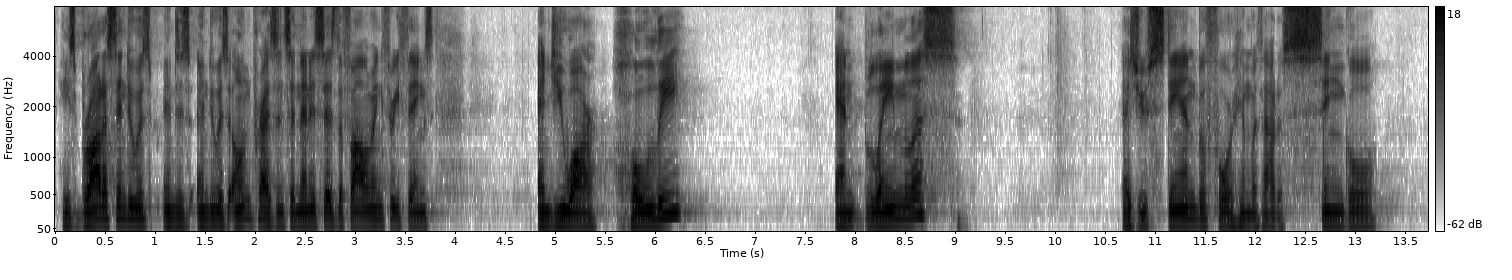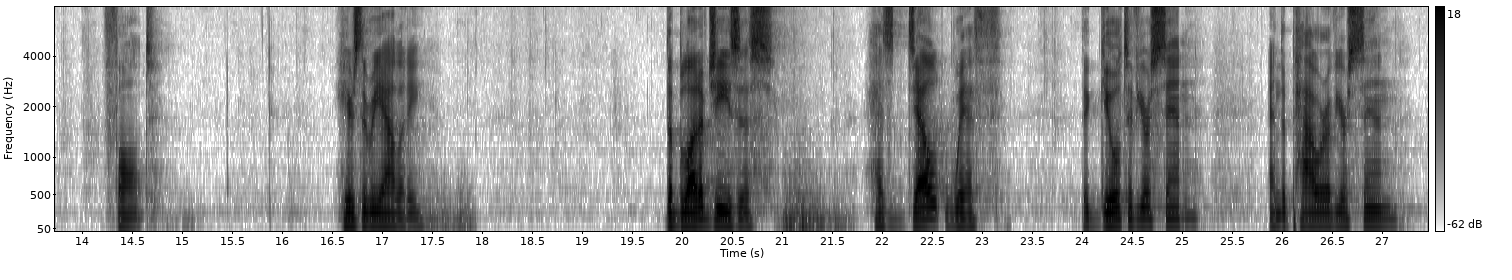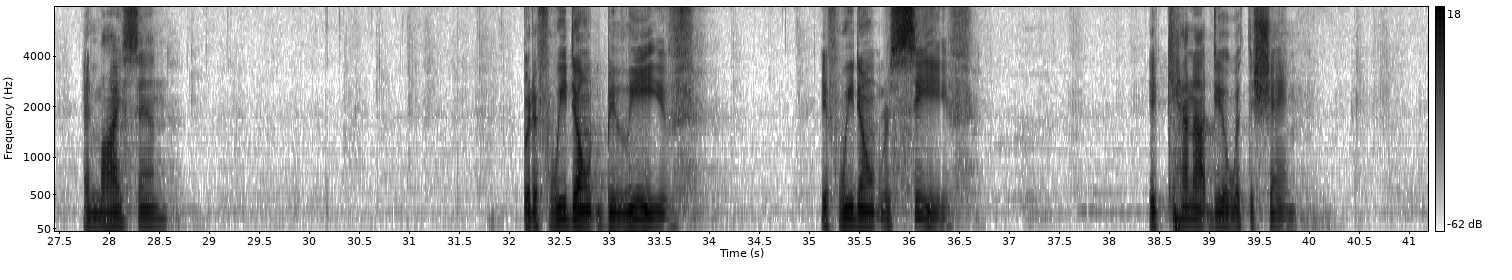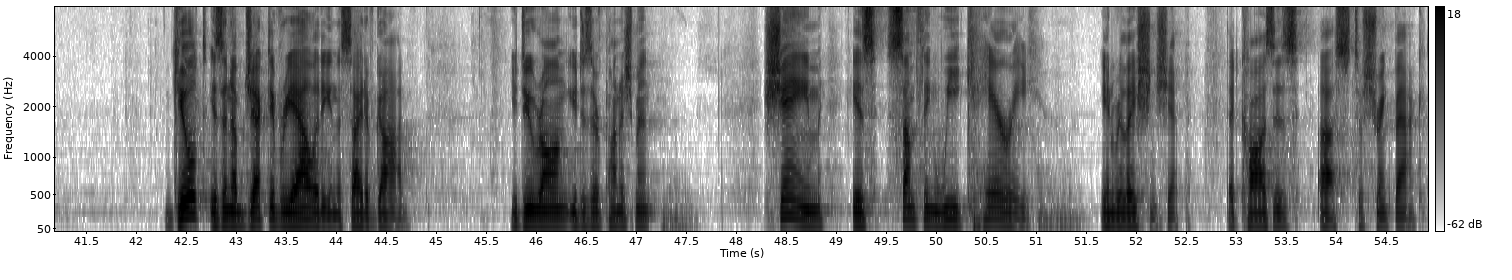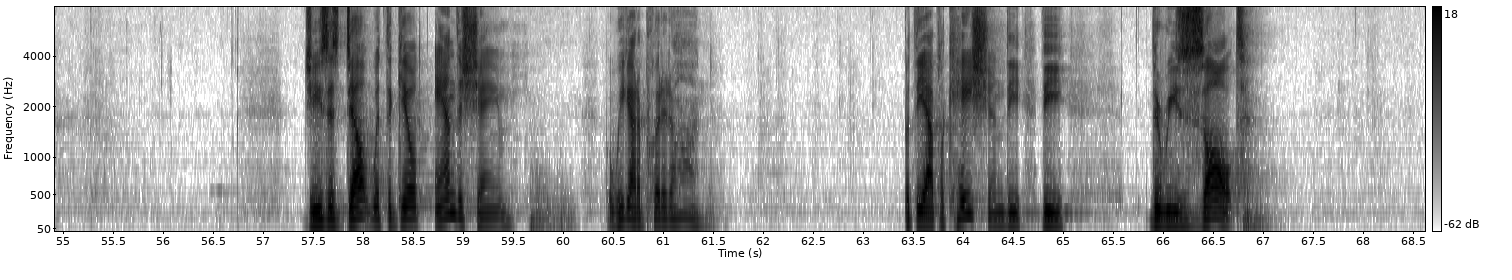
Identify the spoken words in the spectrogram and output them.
He's brought us into his, into his, into his own presence, and then it says the following three things. And you are holy and blameless as you stand before him without a single fault. Here's the reality. The blood of Jesus has dealt with the guilt of your sin and the power of your sin and my sin But if we don't believe, if we don't receive, it cannot deal with the shame. Guilt is an objective reality in the sight of God. You do wrong, you deserve punishment. Shame is something we carry in relationship that causes us to shrink back. Jesus dealt with the guilt and the shame, but we got to put it on. But the application, the, the, the result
